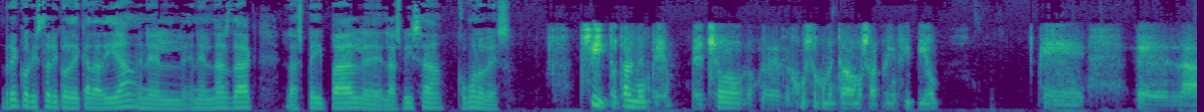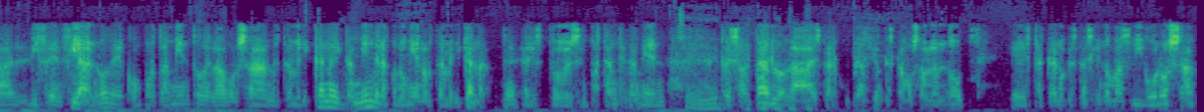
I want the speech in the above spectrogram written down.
récord histórico de cada día en el, en el Nasdaq, las PayPal, eh, las Visa. ¿Cómo lo ves? Sí, totalmente. De hecho, justo comentábamos al principio, eh, eh, la diferencial ¿no? de comportamiento de la bolsa norteamericana y también de la economía norteamericana. Esto es importante también resaltarlo, la, esta recuperación que estamos hablando eh, está claro que está siendo más vigorosa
